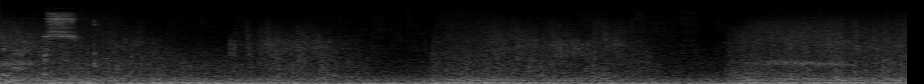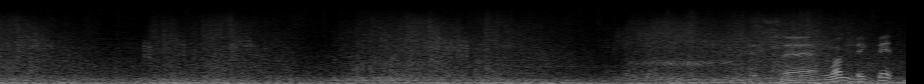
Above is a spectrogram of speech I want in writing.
relax. Big bit.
